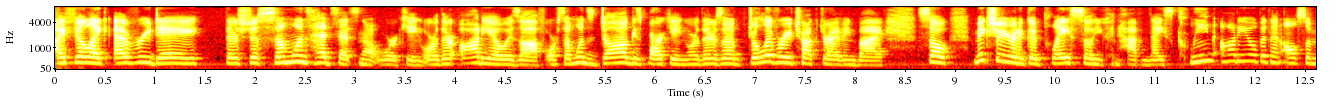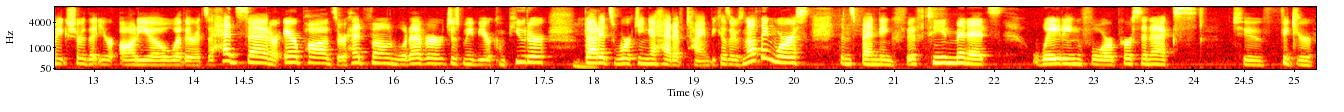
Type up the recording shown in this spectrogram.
I feel like every day there's just someone's headset's not working, or their audio is off, or someone's dog is barking, or there's a delivery truck driving by. So make sure you're in a good place so you can have nice, clean audio, but then also make sure that your audio, whether it's a headset or AirPods or headphone, whatever, just maybe your computer, Mhm. that it's working ahead of time. Because there's nothing worse than spending 15 minutes waiting for person X to figure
